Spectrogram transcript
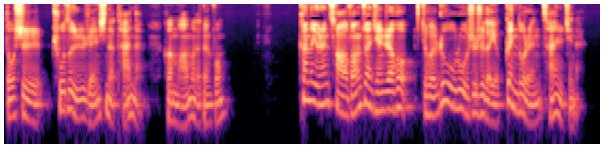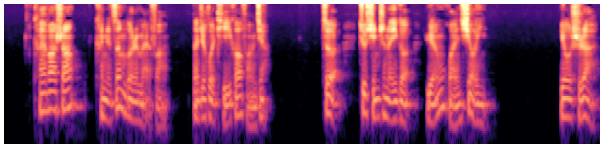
都是出自于人性的贪婪和盲目的跟风。看到有人炒房赚钱之后，就会陆陆续续的有更多人参与进来。开发商看见这么多人买房，那就会提高房价，这就形成了一个圆环效应。有时啊，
